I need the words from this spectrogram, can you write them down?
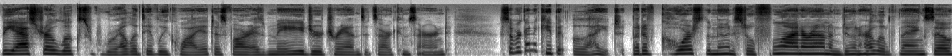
The astro looks relatively quiet as far as major transits are concerned. So, we're going to keep it light. But of course, the moon is still flying around and doing her little thing. So,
